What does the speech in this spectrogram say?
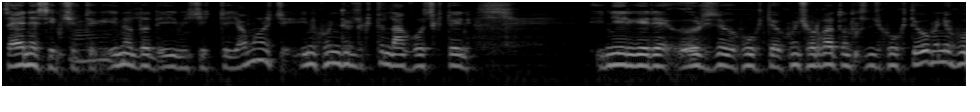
зайнаас эмчилдэг. Энэ бол ийм шийдтэй ямар ч энэ хүн төрлөختөн лан хөөсгтэй энэ энергиэрээ өөрсдөө хүүхдээ хүн шургаад унахсан ч хүүхдээ өө миний хүү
